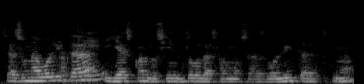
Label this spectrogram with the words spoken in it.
Se hace una bolita y ya es cuando siento las famosas bolitas, ¿no?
